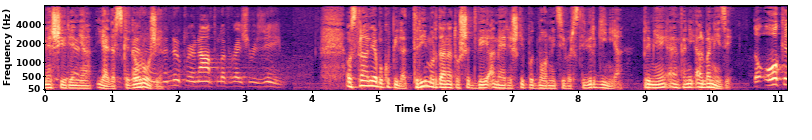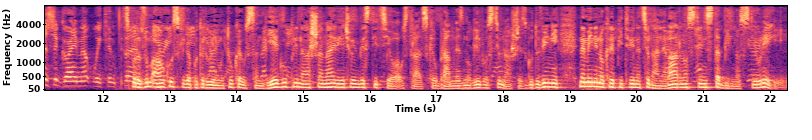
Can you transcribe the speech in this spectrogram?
neširjenja jedrskega orožja. Avstralija bo kupila tri, morda na to še dve ameriški podmornici vrsti Virginija, premijer Anthony Albanese. Sporazum AUKUS, ki ga potrjujemo tukaj v San Diegu, prinaša največjo investicijo v avstralske obramne zmogljivosti v naši zgodovini, namenjeno krepitvi nacionalne varnosti in stabilnosti v regiji.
